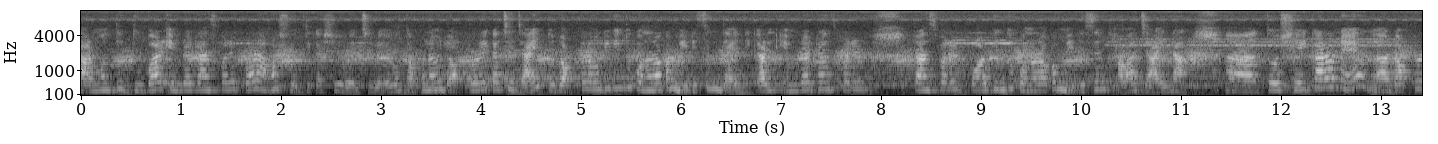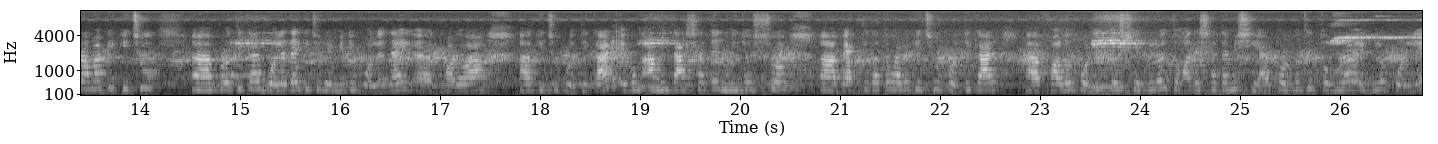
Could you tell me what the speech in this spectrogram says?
তার মধ্যে দুবার এমব্রয় ট্রান্সফারের পর আমার সর্দি, কাশি হয়েছিল এবং তখন আমি ডক্টরের কাছে যাই, তো ডক্টর আমাকে কিন্তু কোনো রকম মেডিসিন দেয়নি। কারণ এমব্রয় ট্রান্সফারের ট্রান্সফারের পর কিন্তু কোনো রকম মেডিসিন খাওয়া যায় না। তো সেই কারণে ডক্টর আমাকে কিছু প্রতিকার বলে দেয়, কিছু রেমেডি বলে দেয় ঘরোয়া কিছু প্রতিকার এবং আমি তার সাথে নিজস্ব ব্যক্তিগতভাবে কিছু প্রতিকার ফলো করি। তো সেগুলোই তোমাদের সাথে আমি শেয়ার করব যে তোমরাও এগুলো করলে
